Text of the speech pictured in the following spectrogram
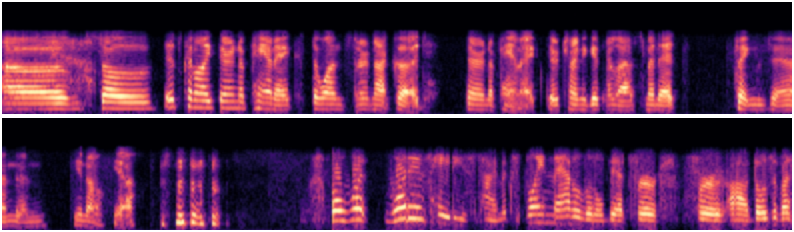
um, so it's kind of like they're in a panic. The ones that are not good, they're in a panic. They're trying to get their last minute things in, and you know, yeah. Well, what what is Hades time? Explain that a little bit for for uh, those of us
